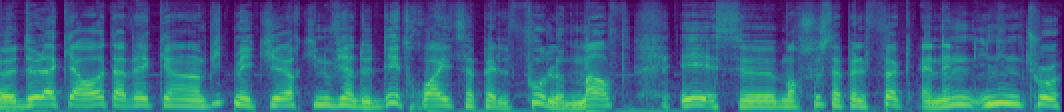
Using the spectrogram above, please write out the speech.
euh, de la carotte avec un beatmaker qui nous vient de Détroit, il s'appelle Full Mouth, et ce morceau s'appelle Fuck an Intro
